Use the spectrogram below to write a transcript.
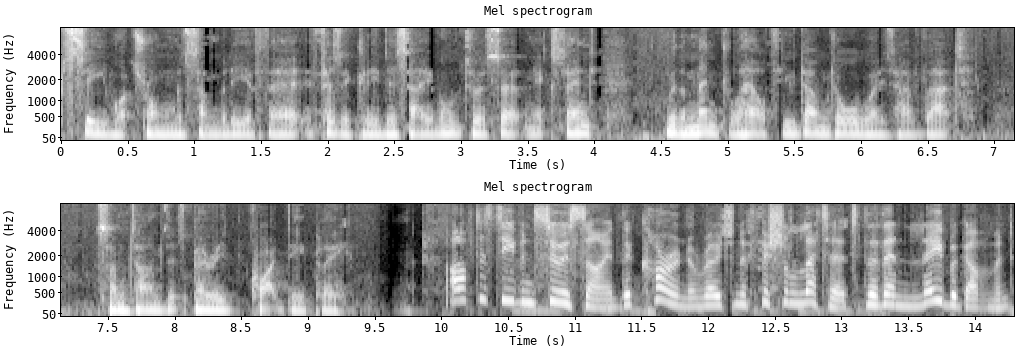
see what's wrong with somebody if they're physically disabled to a certain extent. With a mental health, you don't always have that. Sometimes it's buried quite deeply. After Stephen's suicide, the coroner wrote an official letter to the then Labour government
